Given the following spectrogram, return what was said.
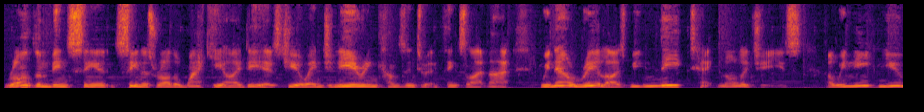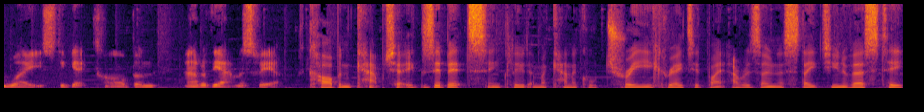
rather than being seen, seen, as rather wacky ideas, geoengineering comes into it and things like that, we now realize we need technologies and we need new ways to get carbon out of the atmosphere. Carbon capture exhibits include a mechanical tree created by Arizona State University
